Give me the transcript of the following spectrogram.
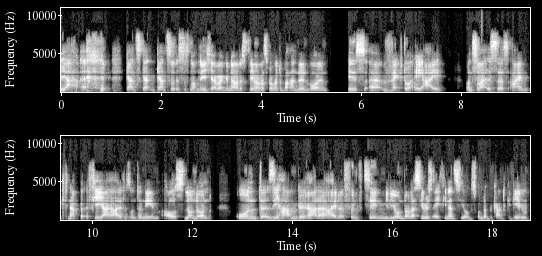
Ja, äh, ganz, ganz, ganz so ist es noch nicht, aber genau das Thema, was wir heute behandeln wollen, ist äh, Vector AI. Und zwar ist das ein knapp vier Jahre altes Unternehmen aus London, und äh, sie haben gerade eine 15 Millionen Dollar Series A Finanzierungsrunde bekannt gegeben.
